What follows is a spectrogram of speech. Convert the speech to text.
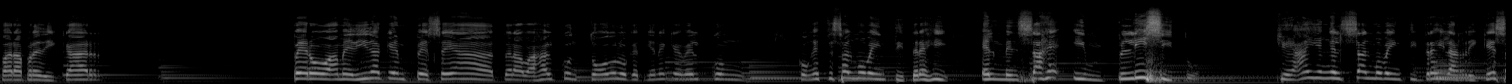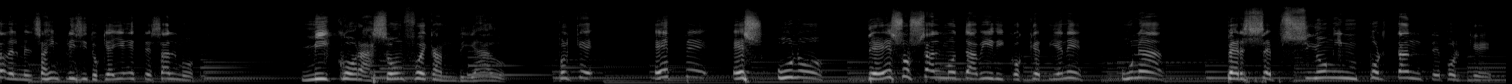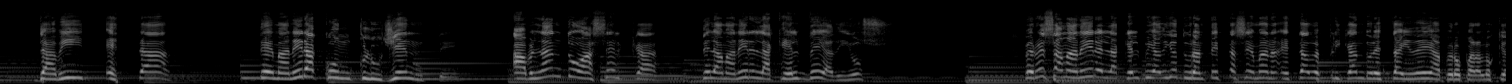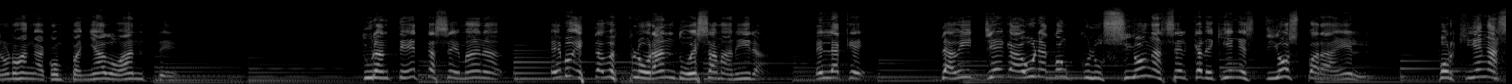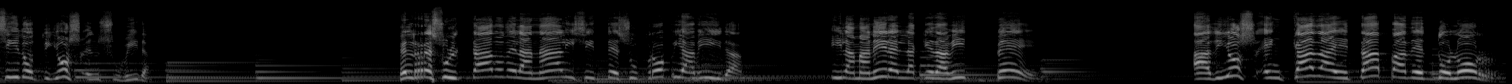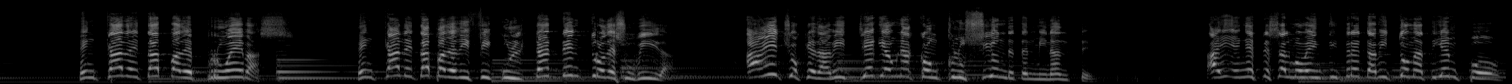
para predicar. Pero a medida que empecé a trabajar con todo lo que tiene que ver con con este Salmo 23 y el mensaje implícito que hay en el Salmo 23 y la riqueza del mensaje implícito que hay en este Salmo, mi corazón fue cambiado. Porque este es uno de esos salmos davídicos que tiene una percepción importante porque David está de manera concluyente hablando acerca de la manera en la que él ve a Dios. Pero esa manera en la que él ve a Dios durante esta semana he estado explicando esta idea, pero para los que no nos han acompañado antes, durante esta semana hemos estado explorando esa manera en la que David llega a una conclusión acerca de quién es Dios para él, por quién ha sido Dios en su vida. El resultado del análisis de su propia vida y la manera en la que David ve a Dios en cada etapa de dolor, en cada etapa de pruebas, en cada etapa de dificultad dentro de su vida, ha hecho que David llegue a una conclusión determinante. Ahí en este Salmo 23 David toma tiempo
